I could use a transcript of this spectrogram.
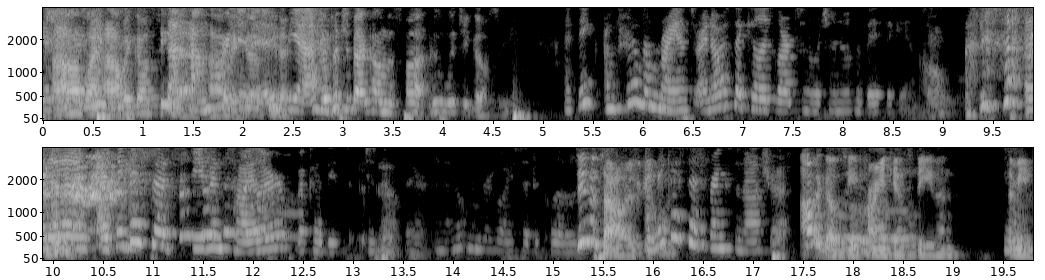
So I was like, I would go see That's that. how important I would go see is, that. Yeah. But put you back on the spot. Who would you go see? I think I'm trying to remember my answer. I know I said Kelly Clarkson, which I know is a basic answer. Oh. and then um, I think I said Steven Tyler because he's just out there. And I don't remember I said to close. Steven Tyler's a good I think one. I said Frank Sinatra. I would go see Frank and Steven. Yeah. I mean,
